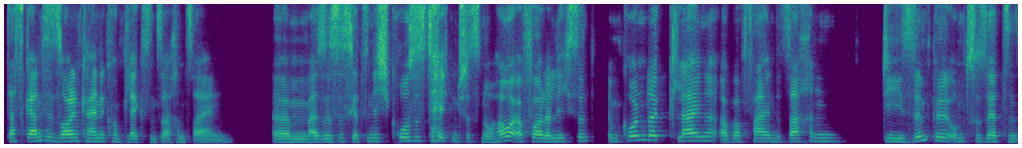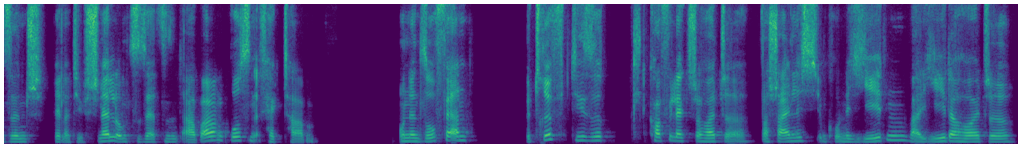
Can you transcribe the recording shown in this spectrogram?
das Ganze sollen keine komplexen Sachen sein. Ähm, also es ist jetzt nicht großes technisches Know-how erforderlich, sind im Grunde kleine, aber feine Sachen, die simpel umzusetzen sind, relativ schnell umzusetzen sind, aber einen großen Effekt haben. Und insofern betrifft diese Coffee Lecture heute wahrscheinlich im Grunde jeden, weil jeder heute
